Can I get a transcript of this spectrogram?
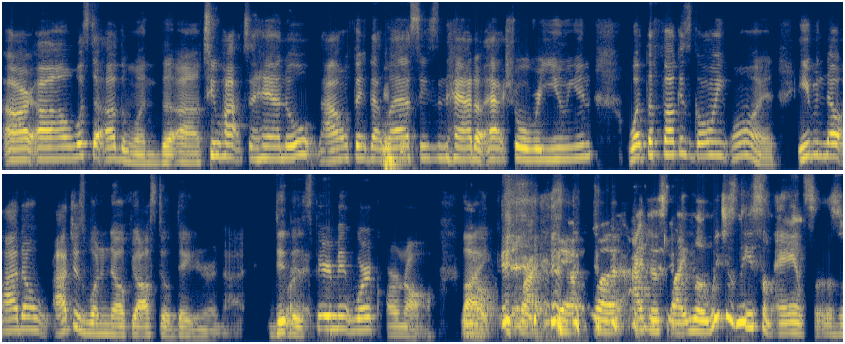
Or uh, what's the other one? The uh, Too Hot to Handle. I don't think that last season had an actual reunion. What the fuck is going on? Even though I don't, I just want to know if y'all still dating or not. Did Right. the experiment work or not? Like, No, right. Yeah. But I just like, look, we just need some answers.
